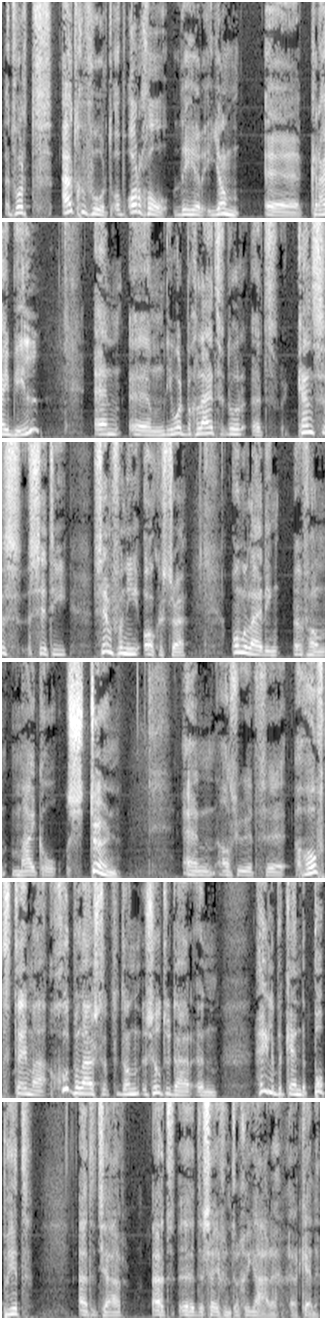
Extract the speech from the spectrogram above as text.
Het wordt uitgevoerd op orgel de heer Jan uh. En um, die wordt begeleid door het Kansas City Symphony Orchestra onder leiding van Michael Stern. En als u het uh, hoofdthema goed beluistert, dan zult u daar een hele bekende pophit uit het jaar, uit uh, de 70 jaren herkennen.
